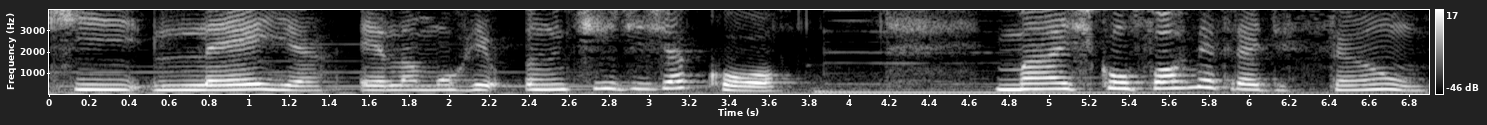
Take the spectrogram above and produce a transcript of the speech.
que Leia ela morreu antes de Jacó. Mas conforme a tradição,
